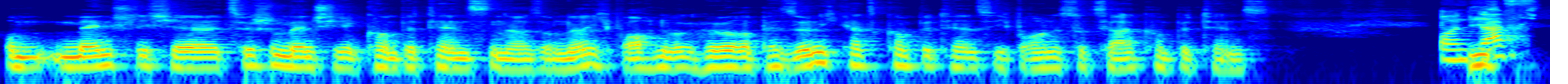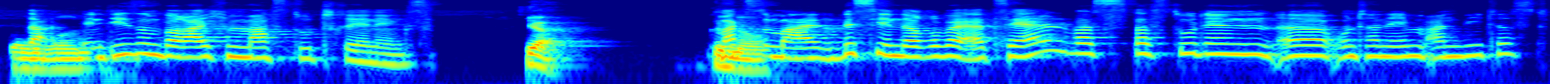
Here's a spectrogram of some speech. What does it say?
um menschliche, zwischenmenschliche Kompetenzen. Also, ne, ich brauche eine höhere Persönlichkeitskompetenz, ich brauche eine Sozialkompetenz. Und die das, da, in diesen Bereichen machst du Trainings. Ja, Magst genau. du mal ein bisschen darüber erzählen, was, was du den äh, Unternehmen anbietest?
